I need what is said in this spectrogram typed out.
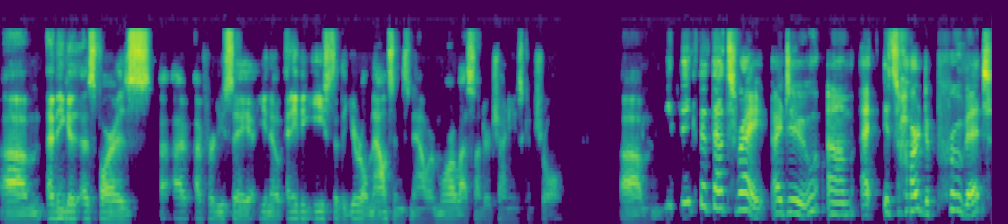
um, I think as far as I, have heard you say, you know, anything east of the Ural Mountains now are more or less under Chinese control. Um, I think that that's right. I do. Um, I, it's hard to prove it,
